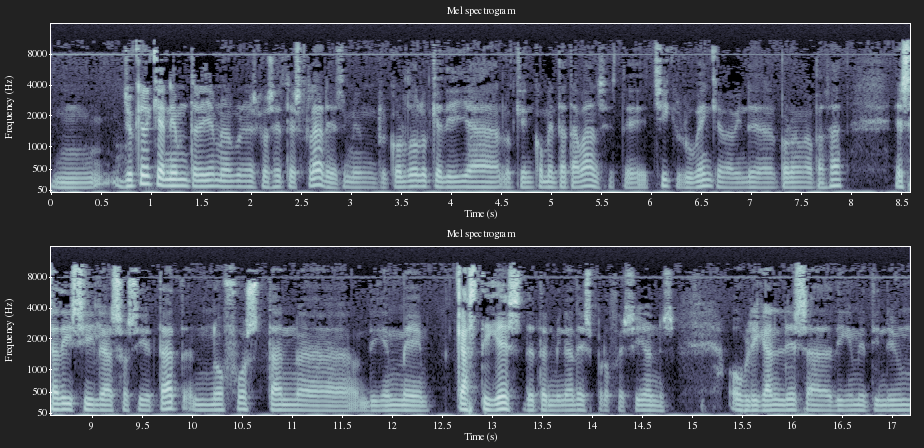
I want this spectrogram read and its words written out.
Mm, jo crec que anem traient algunes cosetes clares. Me'n recordo el que deia el que hem comentat abans este xic Rubén que va vindre al programa passat. És a dir, si la societat no fos tan eh, diguem-ne castigués determinades professions obligant-les a diguem tindre un,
